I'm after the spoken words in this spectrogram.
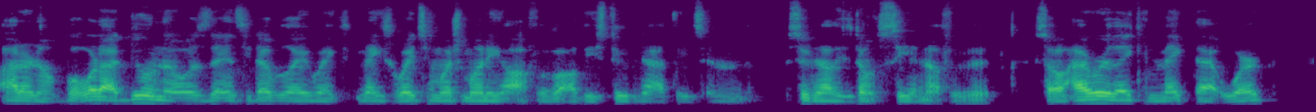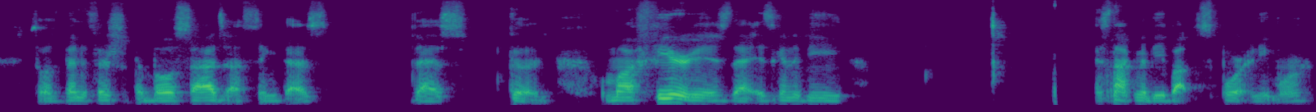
I don't know. But what I do know is the NCAA makes, makes way too much money off of all these student athletes, and student athletes don't see enough of it. So, however they can make that work, so it's beneficial to both sides. I think that's that's good. my fear is that it's going to be, it's not going to be about the sport anymore.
